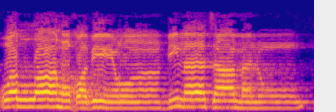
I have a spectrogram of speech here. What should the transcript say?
وَاللَّهُ خَبِيرٌ بِمَا تَعْمَلُونَ.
